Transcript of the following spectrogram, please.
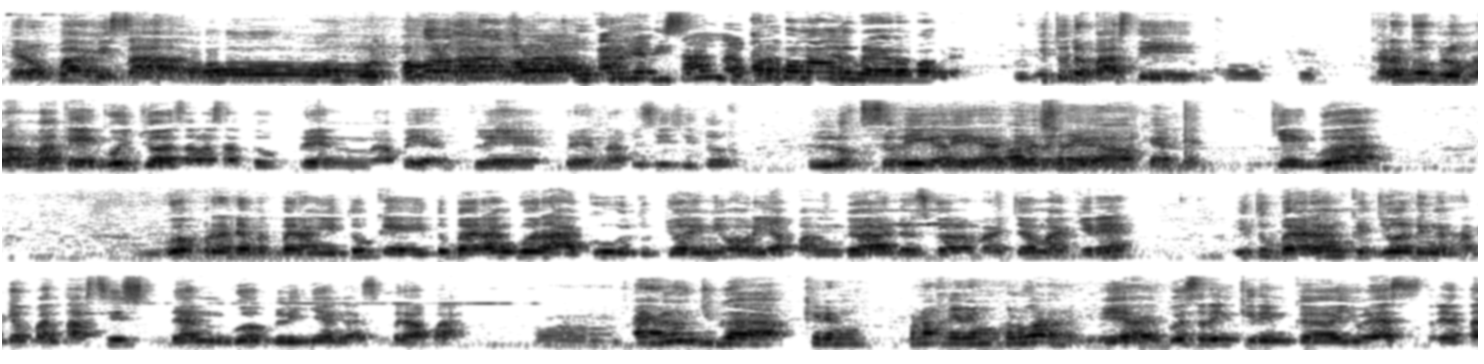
Eropa misal gitu. Oh. Oh, kalau Pola kalau kalau ukurnya di sana. Eropa mau tuh Bre, Eropa, Bre. Itu udah pasti. Oke. Karena gue belum lama kayak gue jual salah satu brand apa ya? Brand, brand apa sih situ? Luxury kali ya Oh, sering ya. Oke, oke. Kayak gue gue pernah dapat barang itu kayak itu barang gue ragu untuk jual ini ori apa enggak dan segala macam akhirnya itu barang kejual dengan harga fantastis dan gue belinya nggak seberapa Hmm. Eh, lu juga kirim pernah kirim keluar nggak? Iya, gue sering kirim ke US. Ternyata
